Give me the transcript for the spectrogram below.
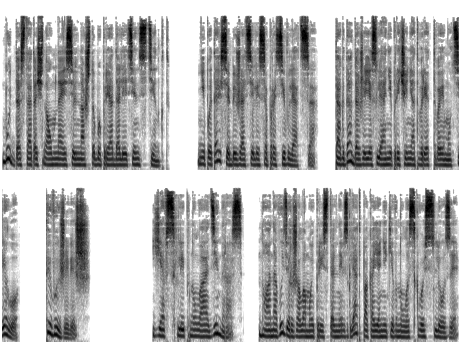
будь достаточно умна и сильна, чтобы преодолеть инстинкт. Не пытайся бежать или сопротивляться. Тогда, даже если они причинят вред твоему телу, ты выживешь. Я всхлипнула один раз, но она выдержала мой пристальный взгляд, пока я не кивнула сквозь слезы.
